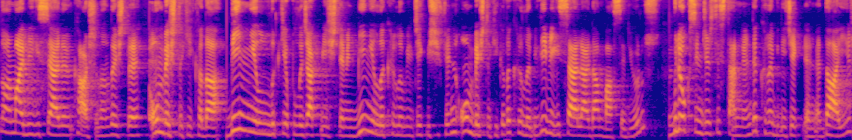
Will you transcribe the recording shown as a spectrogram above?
normal bilgisayarların karşılığında işte 15 dakikada 1000 yıllık yapılacak bir işlemin 1000 yılda kırılabilecek bir şifrenin 15 dakikada kırılabildiği bilgisayarlardan bahsediyoruz. Blok zincir sistemlerinde kırabileceklerine dair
